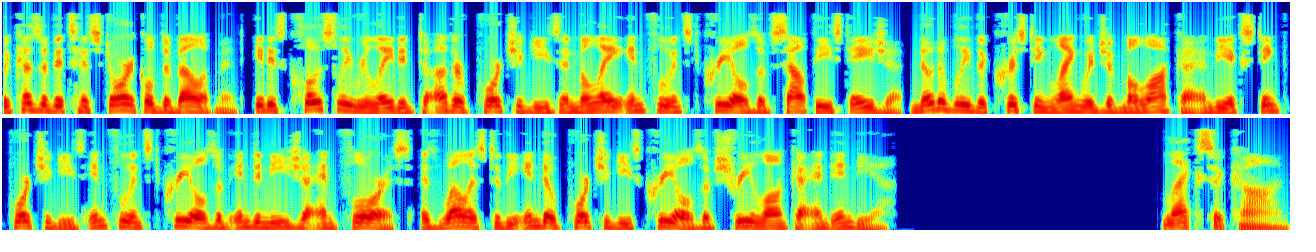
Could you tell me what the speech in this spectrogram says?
Because of its historical development, it is closely related to other Portuguese and Malay-influenced Creoles of Southeast Asia, notably the Kristang language of Malacca and the extinct Portuguese-influenced Creoles of Indonesia and Flores, as well as to the Indo-Portuguese Creoles of Sri Lanka and India. Lexicon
